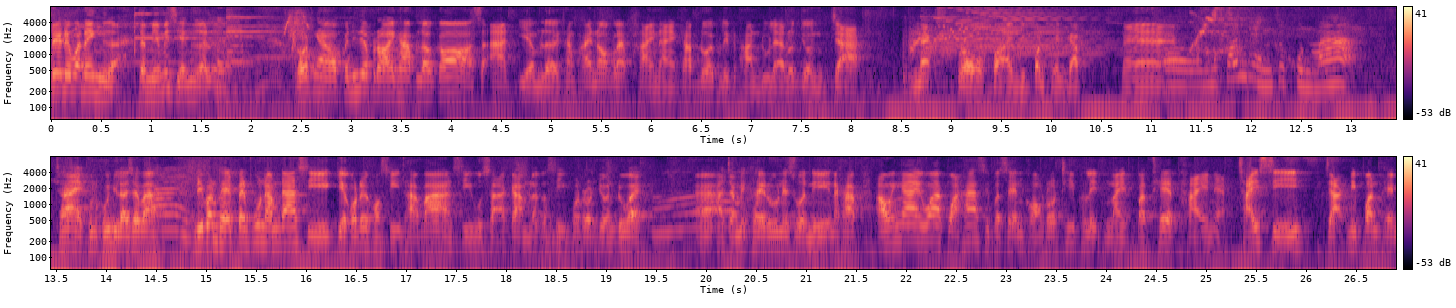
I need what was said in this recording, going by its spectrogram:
เรียกได้ว่าได้เหงื่อ แต่เมียไม่เสียเหงื่อเลย รถเงาเป็นที่เรียบร้อยครับ แล้วก็สะอาดเอี่ยมเลยทั้งภายนอกและภายในครับ ด้วยผลิตภัณฑ์ดูแลรถยนต์จาก Max Pro by Nippon Pen ครับแน่เออนิปปอนเพนคือคุณมาก ใช่คุณคุ้นๆอยู่แล้วใช่ป่ะใช่ นิปปอนเพนเป็นผู้นำด้านสีเกี่ยวกับเรื่องของสีทาบ้าน สีอุตสาหกรรมแล้วก็สีพ่นรถยนต์ด้วยาอาจจะไม่เคยรู้ในส่วนนี้นะครับ เอาง่ายๆว่ากว่า 50%ของรถที่ผลิตในประเทศไทยเนี่ยใช้สีจากนิปปอนเพน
